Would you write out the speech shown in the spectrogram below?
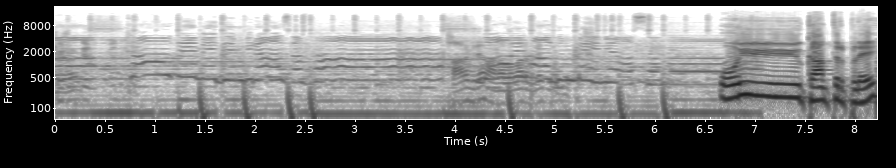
Çocuk gözükmüyordu ki. Harbiden arabalar bile durdu. Oy counterplay.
